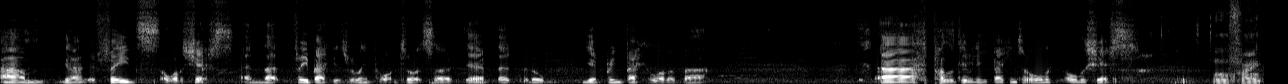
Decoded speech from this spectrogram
Um, you know, it feeds a lot of chefs, and that feedback is really important to it. So yeah, it, will yeah bring back a lot of uh, uh, positivity back into all the all the chefs. Well, Frank,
